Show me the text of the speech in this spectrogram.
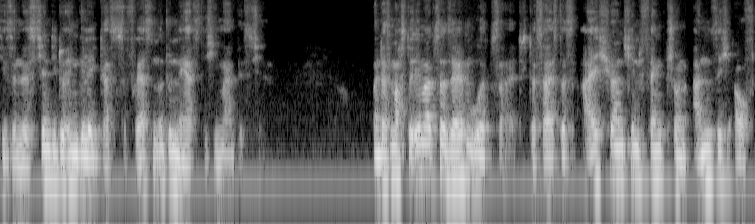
diese Nüsschen, die du hingelegt hast, zu fressen und du näherst dich ihm ein bisschen. Und das machst du immer zur selben Uhrzeit. Das heißt, das Eichhörnchen fängt schon an, sich auf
